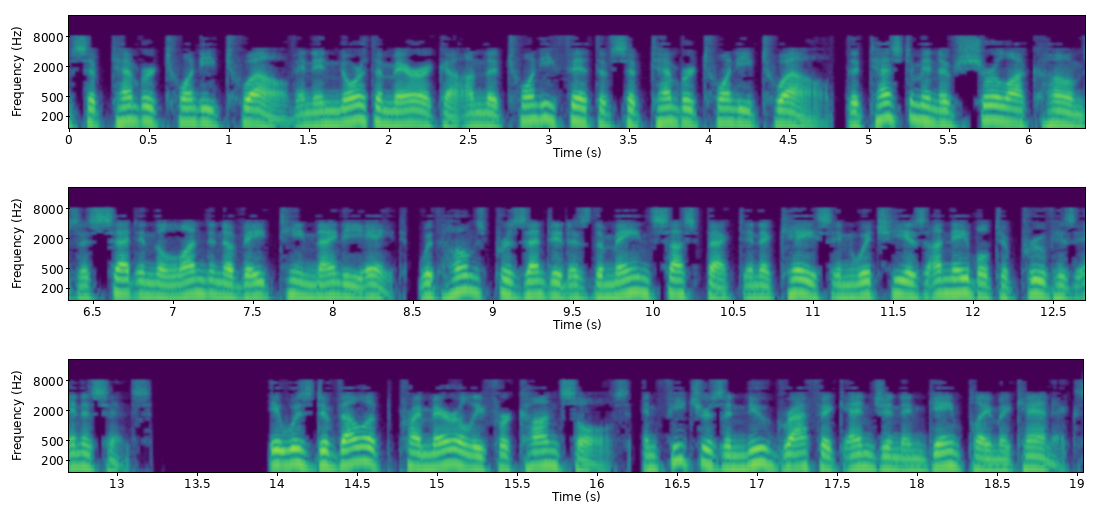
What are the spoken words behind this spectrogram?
September 2012 and in North America on 25 September 2012. The Testament of Sherlock Holmes is set in the London of 1898, with Holmes presented as the main suspect in a case in which he is unable to prove his innocence. It was developed primarily for consoles, and features a new graphic engine and gameplay mechanics.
